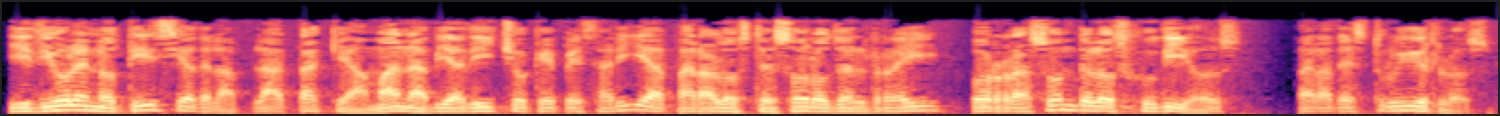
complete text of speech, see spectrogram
y dióle noticia de la plata que Amán había dicho que pesaría para los tesoros del rey por razón de los judíos, para destruirlos.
